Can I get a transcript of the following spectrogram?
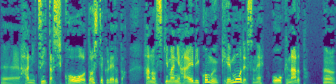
えー、歯についた歯垢を落としてくれると。歯の隙間に入り込む毛もですね、多くなると。うん。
